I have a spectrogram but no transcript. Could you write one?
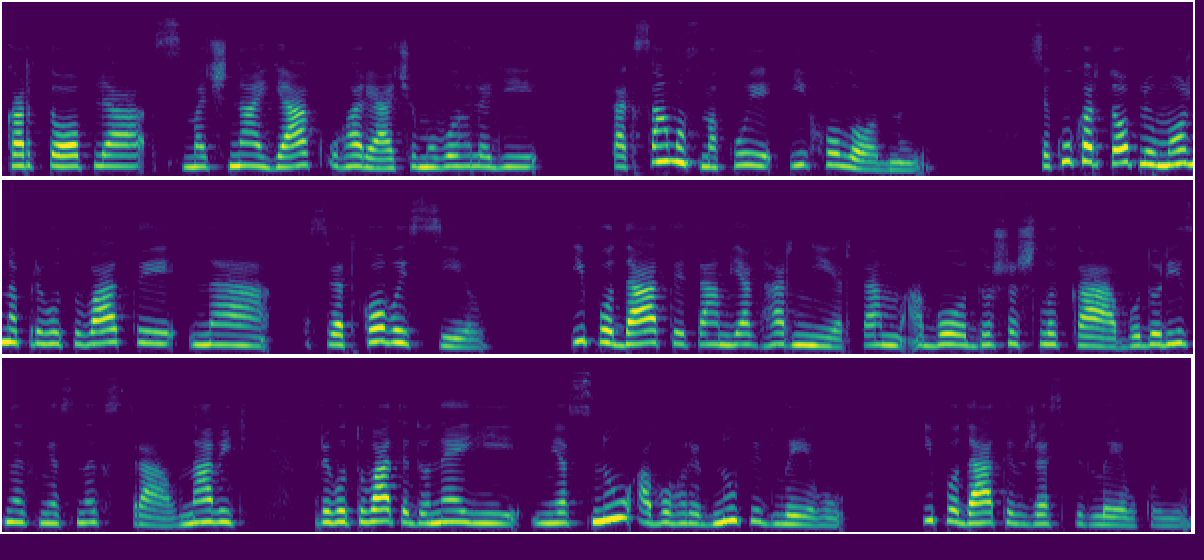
картопля смачна як у гарячому вигляді, так само смакує і холодною. Сяку картоплю можна приготувати на святковий стіл і подати там як гарнір, там або до шашлика, або до різних м'ясних страв, навіть приготувати до неї м'ясну або грибну підливу і подати вже з підливкою.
